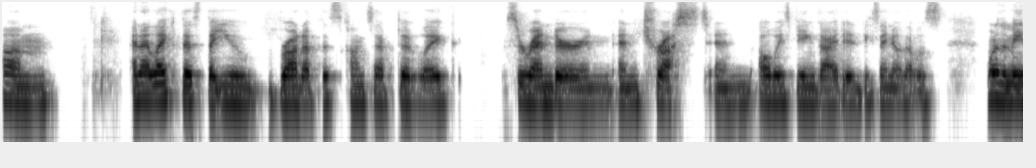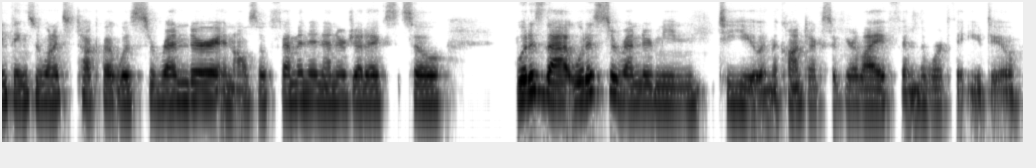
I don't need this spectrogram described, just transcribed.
Um, and i like this that you brought up this concept of like surrender and and trust and always being guided because i know that was one of the main things we wanted to talk about was surrender and also feminine energetics so what does that what does surrender mean to you in the context of your life and the work that you do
